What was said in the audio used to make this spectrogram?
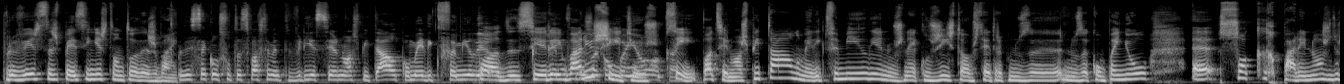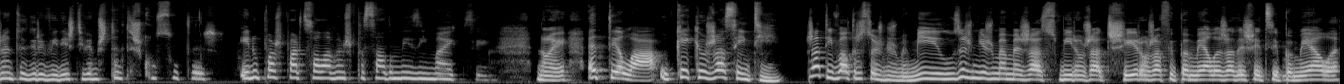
para ver se as pecinhas estão todas bem. Mas essa consulta supostamente deveria ser no hospital, com o médico de família? Pode ser em vários sítios. Okay. Sim, pode ser no hospital, no médico de família, no ginecologista ou obstetra que nos, uh, nos acompanhou. Uh, só que reparem, nós durante a gravidez tivemos tantas consultas e no pós-parto só lá vamos passar um mês e meio. Sim. Não é? Até lá, o que é que eu já senti? Já tive alterações nos mamilos, as minhas mamas já subiram, já desceram, já fui Pamela, já deixei de ser Pamela.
